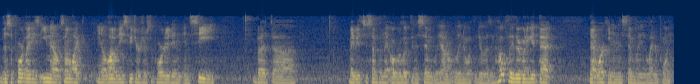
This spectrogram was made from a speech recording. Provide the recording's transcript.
the support lady's email it sounded like you know a lot of these features are supported in, in C but uh, maybe it's just something they overlooked in assembly I don't really know what the deal is and hopefully they're going to get that that working in assembly at a later point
